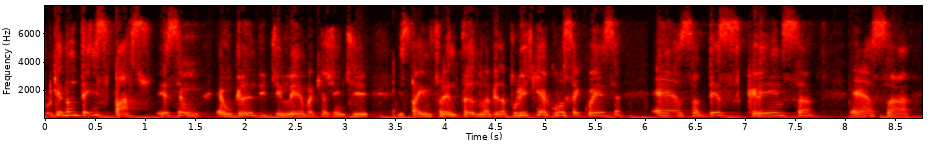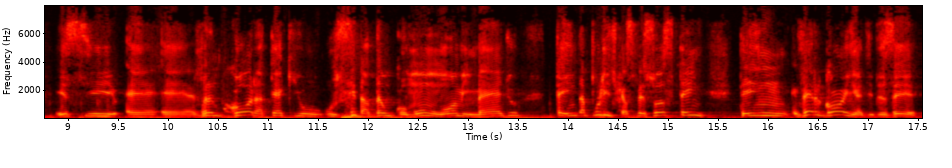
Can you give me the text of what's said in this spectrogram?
Porque não tem espaço. Esse é o, é o grande dilema que a gente está enfrentando na vida política e a consequência é essa descrença essa esse é, é, rancor até que o, o, cidadão comum, o homem médio, tem da política. As pessoas têm, têm vergonha de dizer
